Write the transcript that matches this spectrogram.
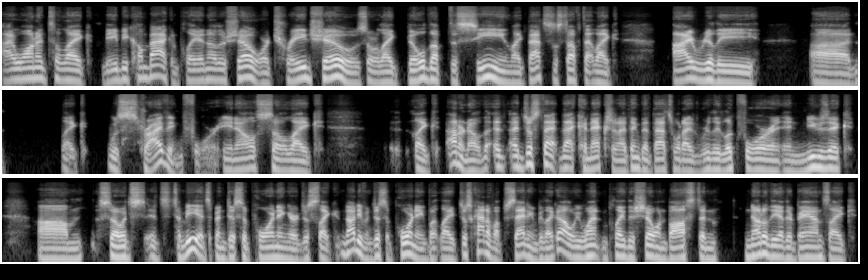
I wanted to like maybe come back and play another show or trade shows or like build up the scene. Like that's the stuff that like I really uh like was striving for, you know? So like like I don't know, just that that connection. I think that that's what I really look for in, in, music. Um, so it's it's to me, it's been disappointing, or just like not even disappointing, but like just kind of upsetting. Be like, oh, we went and played the show in Boston. None of the other bands like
